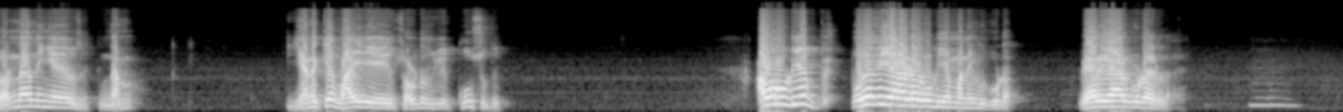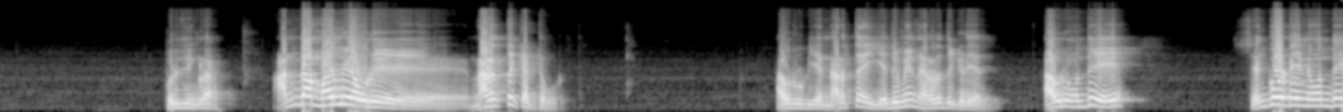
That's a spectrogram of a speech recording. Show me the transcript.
சொன்னா நீங்க நம் எனக்கே வாய் சொல்றதுக்கு கூசுது. அவருடைய உதவியாளருடைய மனைவி கூட. வேற யார் கூட இல்லை. புரியுதுங்களா அந்த மாதிரி அவரு நடத்த கெட்டவர். அவருடைய நடத்தை எதுவுமே நல்லது கிடையாது. அவர் வந்து செங்கோட்டையன் வந்து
